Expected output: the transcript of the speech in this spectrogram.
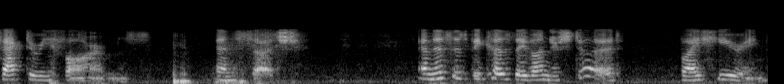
factory farms and such. And this is because they've understood by hearing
